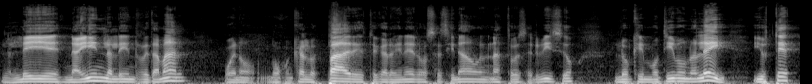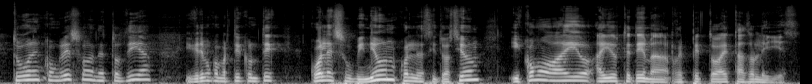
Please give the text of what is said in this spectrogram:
las leyes Naín, la ley Retamal, bueno, don Juan Carlos padre, este carabinero asesinado en acto de servicio, lo que motiva una ley. Y usted estuvo en el Congreso en estos días y queremos compartir con usted cuál es su opinión, cuál es la situación y cómo ha ido, ha ido este tema respecto a estas dos leyes.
